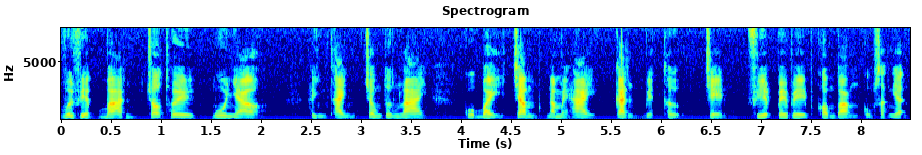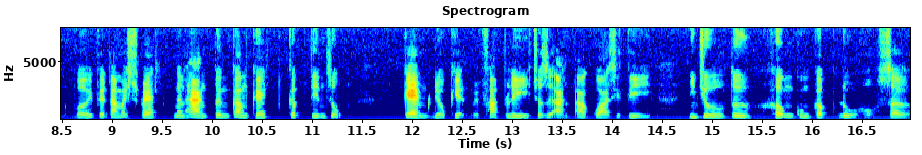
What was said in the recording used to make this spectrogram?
với việc bán cho thuê mua nhà ở hình thành trong tương lai của 752 căn biệt thự trên. Phía PV Combank cũng xác nhận với Vietnam Express ngân hàng từng cam kết cấp tín dụng kèm điều kiện về pháp lý cho dự án Aqua City nhưng chủ đầu tư không cung cấp đủ hồ sơ.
